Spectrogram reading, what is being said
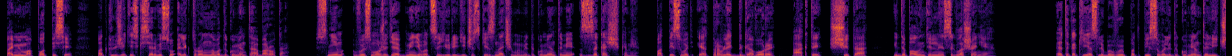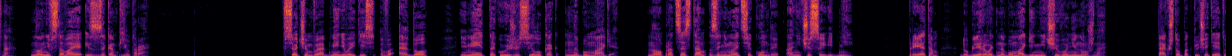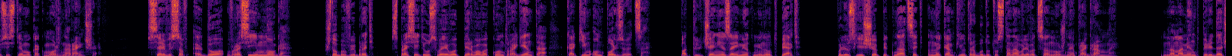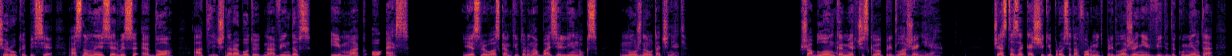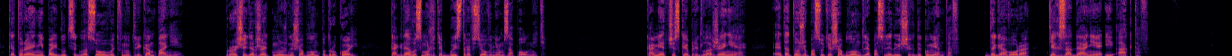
Помимо подписи, подключитесь к сервису электронного документа оборота — с ним вы сможете обмениваться юридически значимыми документами с заказчиками, подписывать и отправлять договоры, акты, счета и дополнительные соглашения. Это как если бы вы подписывали документы лично, но не вставая из-за компьютера. Все, чем вы обмениваетесь в ЭДО, имеет такую же силу, как на бумаге, но процесс там занимает секунды, а не часы и дни. При этом дублировать на бумаге ничего не нужно. Так что подключите эту систему как можно раньше. Сервисов ЭДО в России много. Чтобы выбрать, спросите у своего первого контрагента, каким он пользуется. Подключение займет минут 5, плюс еще 15 на компьютер будут устанавливаться нужные программы. На момент передачи рукописи основные сервисы ЭДО отлично работают на Windows и Mac OS – если у вас компьютер на базе Linux, нужно уточнять. Шаблон коммерческого предложения. Часто заказчики просят оформить предложение в виде документа, который они пойдут согласовывать внутри компании. Проще держать нужный шаблон под рукой, тогда вы сможете быстро все в нем заполнить. Коммерческое предложение — это тоже, по сути, шаблон для последующих документов, договора, техзадания и актов.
